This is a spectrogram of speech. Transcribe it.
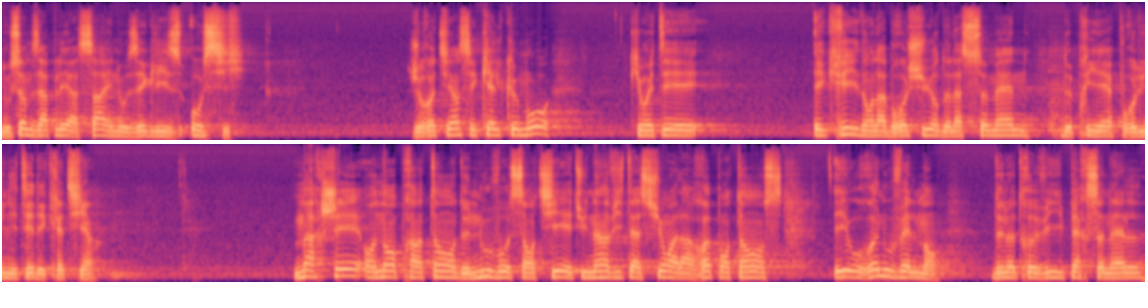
Nous sommes appelés à ça et nos églises aussi. Je retiens ces quelques mots qui ont été écrits dans la brochure de la semaine de prière pour l'unité des chrétiens. Marcher en empruntant de nouveaux sentiers est une invitation à la repentance et au renouvellement de notre vie personnelle,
